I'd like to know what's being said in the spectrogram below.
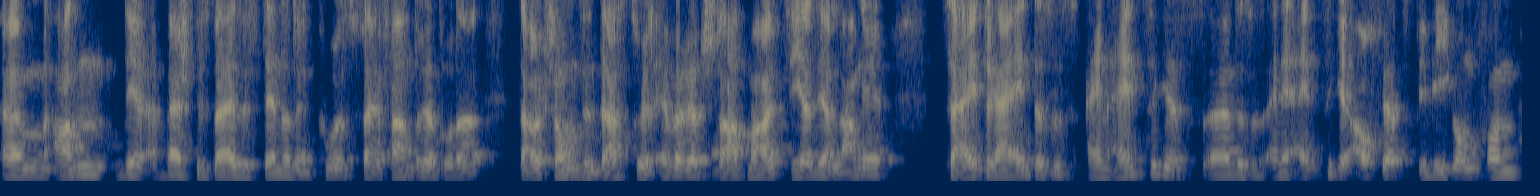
ähm, an, der beispielsweise Standard Poor's 500 oder Dow Jones Industrial Average, da hat man halt sehr, sehr lange Zeit rein. Das ist ein einziges, äh, das ist eine einzige Aufwärtsbewegung von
